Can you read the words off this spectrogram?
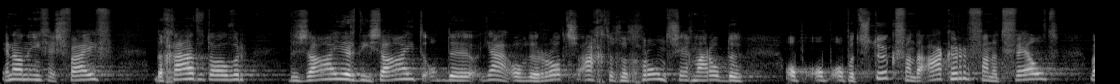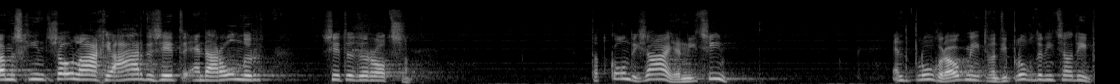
En dan in vers 5, dan gaat het over de zaaier die zaait op de, ja, op de rotsachtige grond, zeg maar op, de, op, op, op het stuk van de akker, van het veld, waar misschien zo'n laagje aarde zit en daaronder zitten de rotsen. Dat kon die zaaier niet zien. En de ploeger ook niet, want die ploegde niet zo diep.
